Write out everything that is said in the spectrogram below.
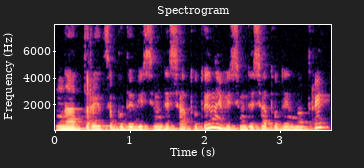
на 3 це буде 81, і 81 на 3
